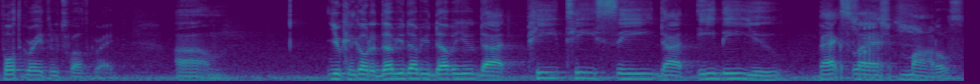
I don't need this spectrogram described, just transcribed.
fourth grade through 12th grade. Um, you can go to www.ptc.edu backslash models,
